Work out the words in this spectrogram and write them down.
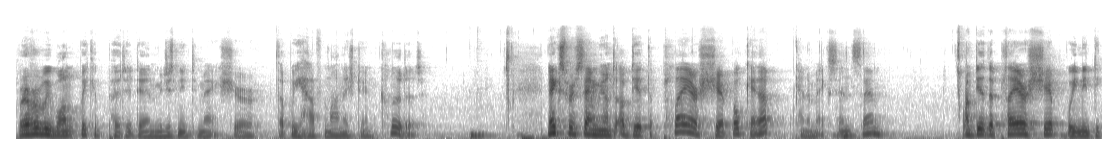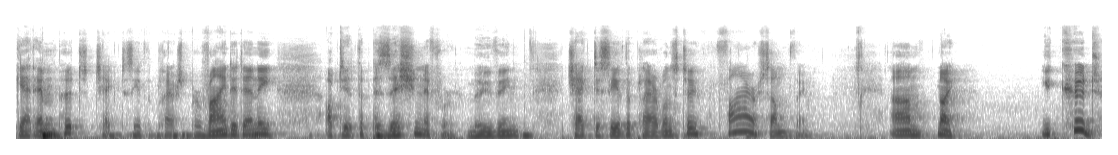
wherever we want, we can put it in. We just need to make sure that we have managed to include it. Next, we're saying we want to update the player ship. Okay, that kind of makes sense then. Update the player ship, we need to get input, check to see if the player's provided any. Update the position if we're moving. Check to see if the player wants to fire something. Um, now, you could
